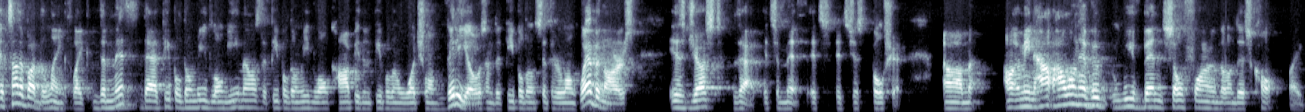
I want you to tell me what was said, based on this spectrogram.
it's not about the length. Like the myth that people don't read long emails, that people don't read long copy, that people don't watch long videos, and that people don't sit through long webinars is just that. It's a myth. It's it's just bullshit. Um, I mean, how, how long have we have been so far on this call? Like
